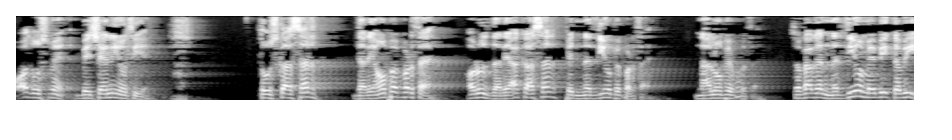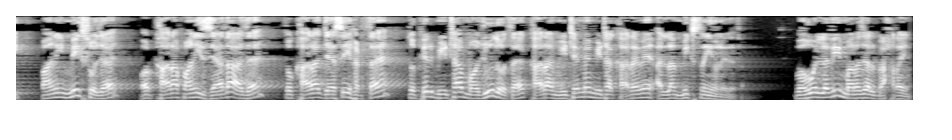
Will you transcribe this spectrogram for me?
بہت اس میں بے چینی ہوتی ہے۔ تو اس کا اثر دریاؤں پر پڑتا ہے اور اس دریا کا اثر پھر ندیوں پہ پڑتا ہے۔ نالوں پہ پڑتا ہے۔ تو اگر ندیوں میں بھی کبھی پانی مکس ہو جائے اور کھارا پانی زیادہ آ جائے، تو کھارا جیسے ہی ہٹتا ہے، تو پھر میٹھا موجود ہوتا ہے۔ کھارا میٹھے میں، میٹھا کھارے میں اللہ مکس نہیں ہونے دیتا۔ وہ لوی مرج البحرین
